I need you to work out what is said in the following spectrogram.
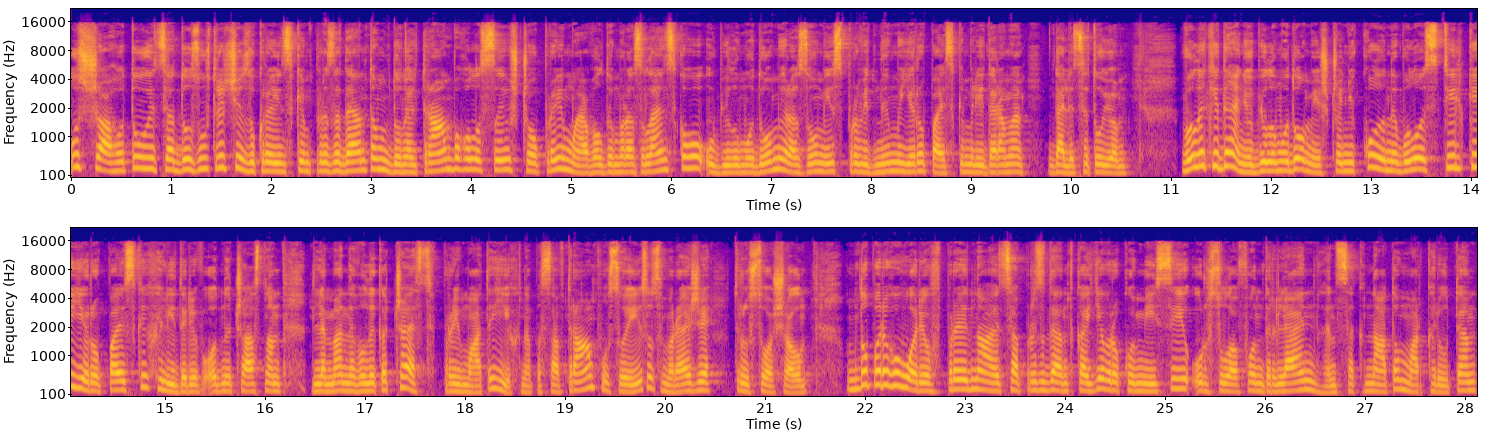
У США готуються до зустрічі з українським президентом. Дональд Трамп оголосив, що прийме Володимира Зеленського у Білому домі разом із провідними європейськими лідерами. Далі цитую. Великий день у Білому домі ще ніколи не було стільки європейських лідерів одночасно. Для мене велика честь приймати їх, написав Трамп у своїй соцмережі True Social. До переговорів приєднаються президентка Єврокомісії Урсула фон дер Ляйн, генсек НАТО Марк Рюте,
